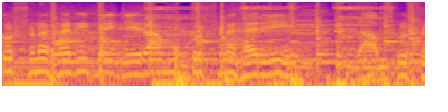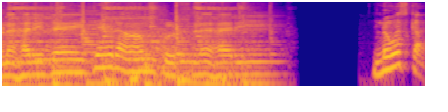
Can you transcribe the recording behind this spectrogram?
कृष्ण हरी जय जय राम कृष्ण हरी। राम कृष्ण हरी जय जय राम कृष्ण हरी। नमस्कार।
